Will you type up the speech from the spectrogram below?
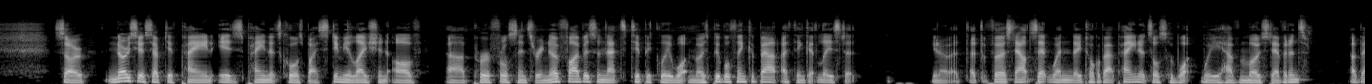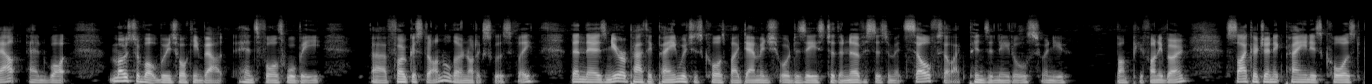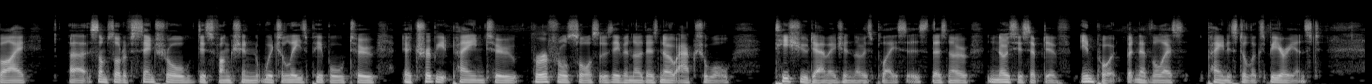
So, nociceptive pain is pain that's caused by stimulation of uh, peripheral sensory nerve fibers, and that's typically what most people think about. I think at least at you know at, at the first outset when they talk about pain, it's also what we have most evidence about, and what most of what we'll be talking about henceforth will be uh, focused on, although not exclusively. Then there's neuropathic pain, which is caused by damage or disease to the nervous system itself, so like pins and needles when you bump your funny bone. Psychogenic pain is caused by uh, some sort of central dysfunction, which leads people to attribute pain to peripheral sources, even though there's no actual tissue damage in those places. There's no nociceptive input, but nevertheless, pain is still experienced.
